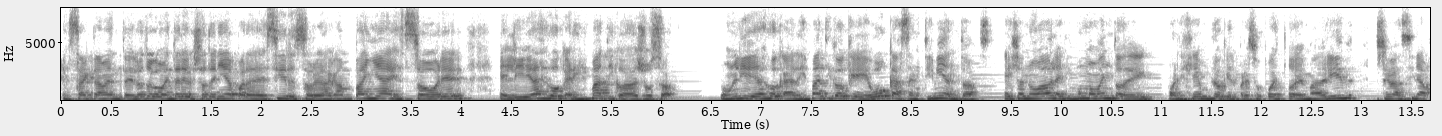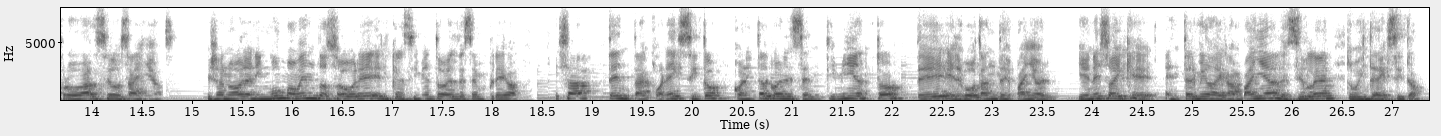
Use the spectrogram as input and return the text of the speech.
Exactamente. El otro comentario que yo tenía para decir sobre la campaña es sobre el liderazgo carismático de Ayuso. Un liderazgo carismático que evoca sentimientos. Ella no habla en ningún momento de, por ejemplo, que el presupuesto de Madrid lleva sin aprobarse dos años. Ella no habla en ningún momento sobre el crecimiento del desempleo. Ella intenta con éxito conectar con el sentimiento del votante español. Y en eso hay que, en términos de campaña, decirle, tuviste éxito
